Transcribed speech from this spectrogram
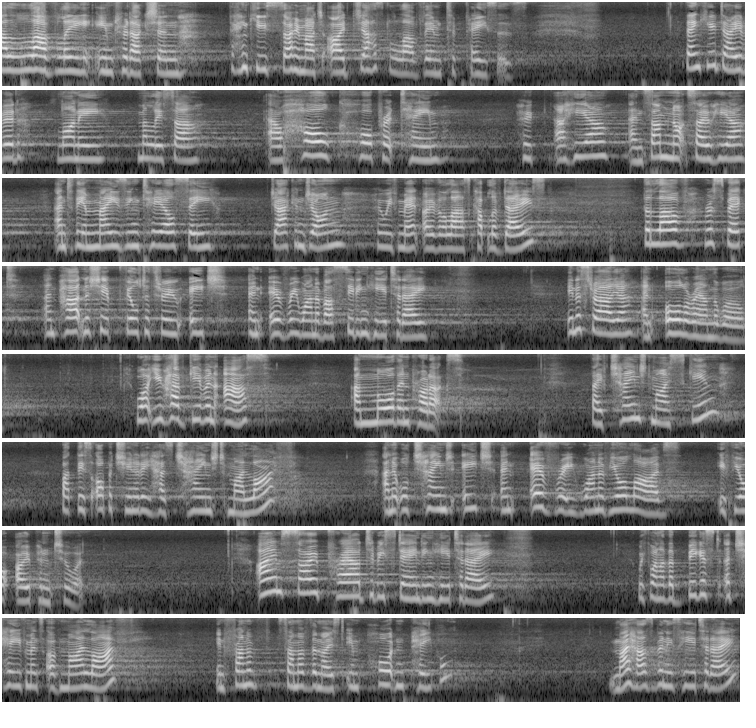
a lovely introduction. Thank you so much. I just love them to pieces. Thank you, David, Lonnie, Melissa, our whole corporate team who are here and some not so here, and to the amazing TLC, Jack and John, who we've met over the last couple of days. The love, respect, and partnership filter through each and every one of us sitting here today in Australia and all around the world. What you have given us are more than products. They've changed my skin, but this opportunity has changed my life, and it will change each and every one of your lives if you're open to it. I am so proud to be standing here today with one of the biggest achievements of my life in front of some of the most important people. My husband is here today.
